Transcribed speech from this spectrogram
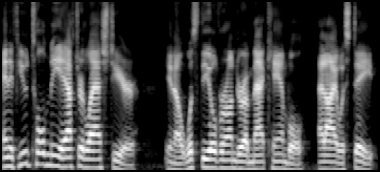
And if you told me after last year, you know, what's the over under on Matt Campbell at Iowa State,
